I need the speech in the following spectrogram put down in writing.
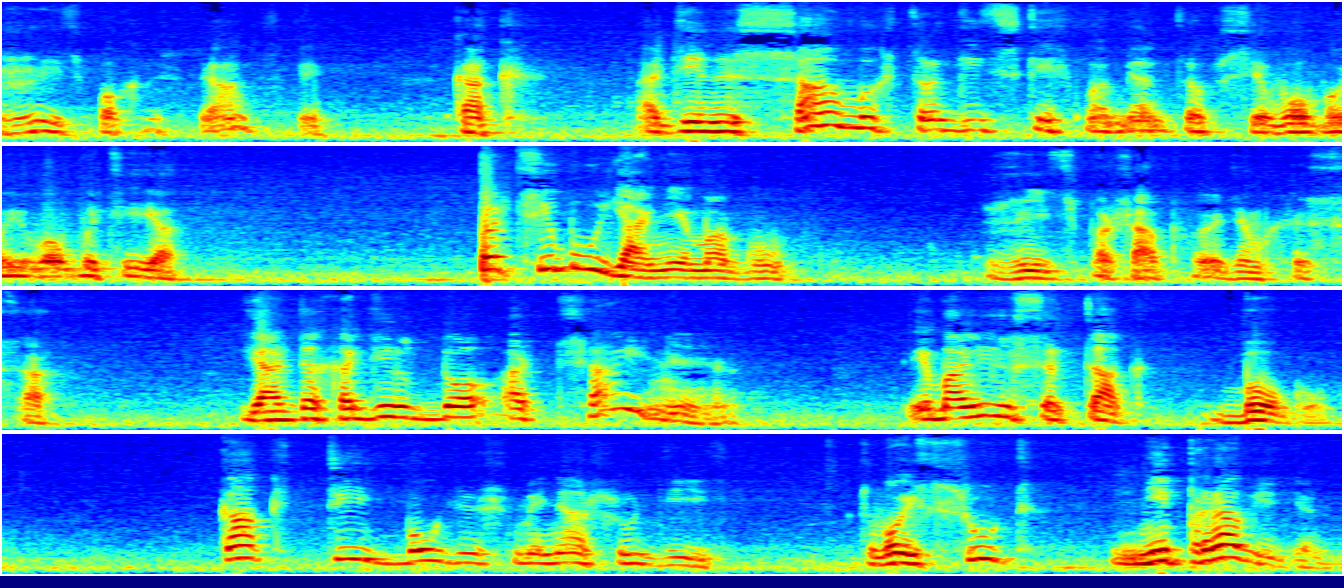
жить по-христиански, как один из самых трагических моментов всего моего бытия. Почему я не могу жить по заповедям Христа? Я доходил до отчаяния и молился так Богу. Как ты будешь меня судить? Твой суд неправеден.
